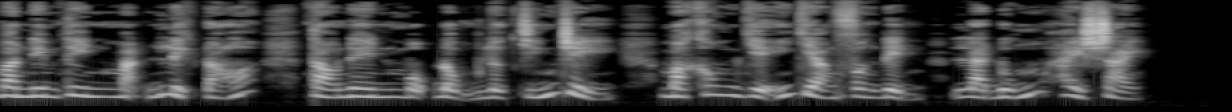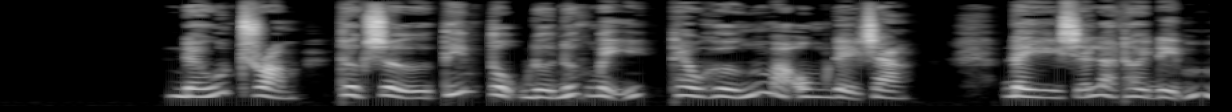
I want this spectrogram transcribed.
và niềm tin mãnh liệt đó tạo nên một động lực chính trị mà không dễ dàng phân định là đúng hay sai. Nếu Trump thực sự tiếp tục đưa nước Mỹ theo hướng mà ông đề ra, đây sẽ là thời điểm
